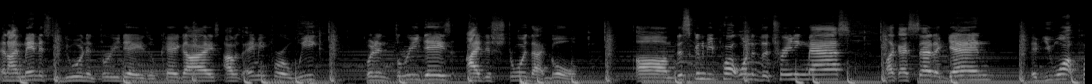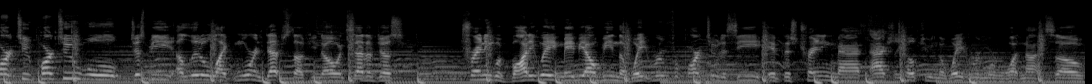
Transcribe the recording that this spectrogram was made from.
And I managed to do it in 3 days, okay, guys? I was aiming for a week, but in 3 days, I destroyed that goal. Um, this is going to be part 1 of the training mass. Like I said, again, if you want part 2, part 2 will just be a little, like, more in-depth stuff, you know? Instead of just training with body weight. Maybe I'll be in the weight room for part two to see if this training mask actually helps you in the weight room or whatnot. So,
